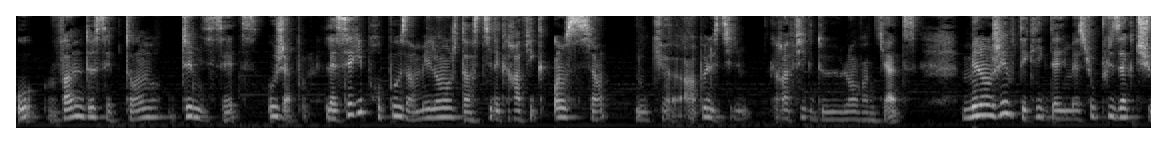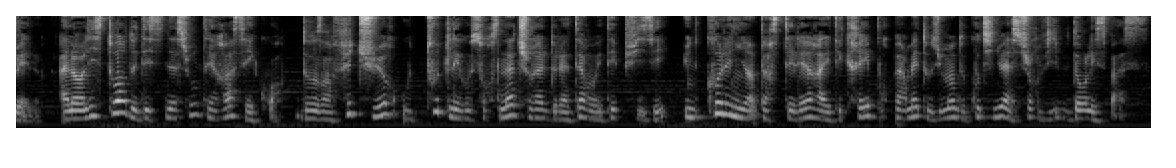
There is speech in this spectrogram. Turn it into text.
au 22 septembre 2007 au Japon. La série propose un mélange d'un style graphique ancien, donc euh, un peu le style graphique de l'an 24, mélangé aux techniques d'animation plus actuelles. Alors l'histoire de Destination Terra, c'est quoi? Dans un futur où toutes les ressources naturelles de la Terre ont été puisées, une colonie interstellaire a été créée pour permettre aux humains de continuer à survivre dans l'espace.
